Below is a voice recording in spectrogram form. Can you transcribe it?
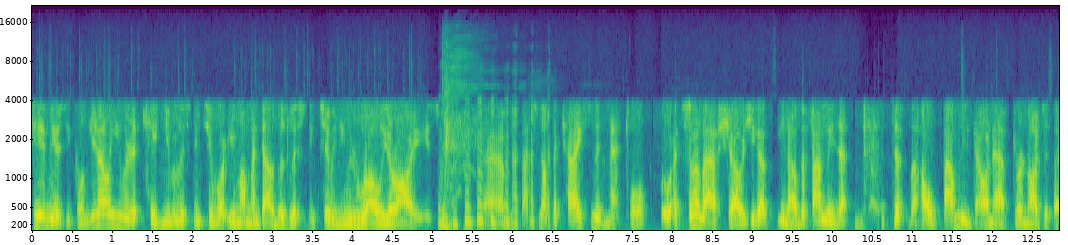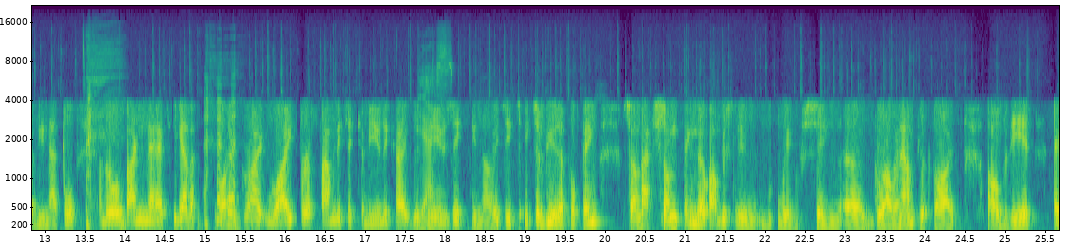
few music forms. You know, when you were a kid and you were listening to what your mum and dad was listening to, and you would roll your eyes. um, that's not the case with metal. At some of our shows, you got, you know, the family that the whole family's going out for a night of heavy metal, and they're all banging their heads together. What a great way for a family to communicate with Yes. music. You know, it's it's, it's a beautiful thing. So that's something that obviously we've seen uh, grow and amplify over the years. Uh,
